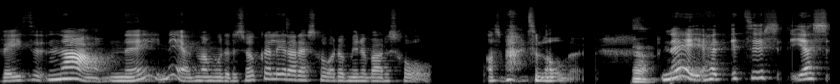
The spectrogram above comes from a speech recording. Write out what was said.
weet het, nou, nee, nee. Mijn moeder is ook lerares geworden op middelbare school. Als buitenlander. Ja. Nee, het, het is, yes,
